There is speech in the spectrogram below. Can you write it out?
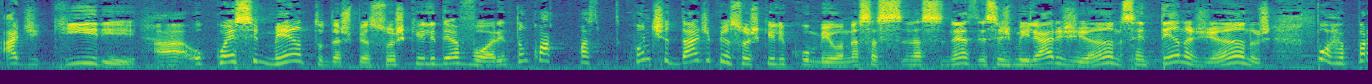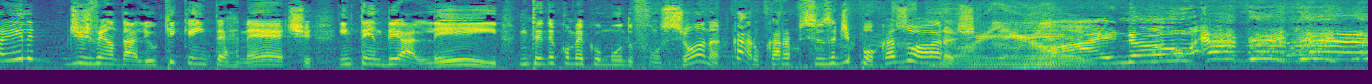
adquire a- o conhecimento das pessoas que ele devora. Então, com a, com a quantidade de pessoas que ele comeu nessas, nessas, nesses milhares de anos, centenas de anos, porra, pra ele desvendar ali o que, que é internet, entender a lei, entender como é que o mundo funciona, cara, o cara precisa de poucas horas. I know everything!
